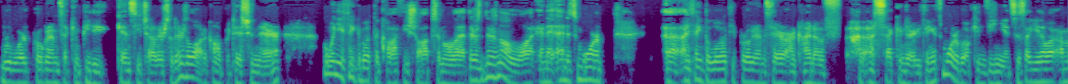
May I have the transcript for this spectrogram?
reward programs that compete against each other. So there's a lot of competition there. But when you think about the coffee shops and all that, there's, there's not a lot. And, and it's more, uh, I think the loyalty programs there are kind of a, secondary thing. It's more about convenience. It's like, you know what, I'm,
